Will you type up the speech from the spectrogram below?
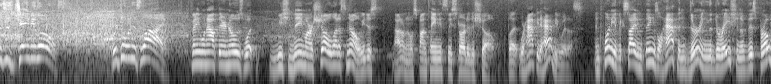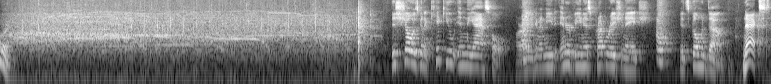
This is Jamie Lewis. We're doing this live. If anyone out there knows what we should name our show, let us know. We just, I don't know, spontaneously started a show. But we're happy to have you with us. And plenty of exciting things will happen during the duration of this program. This show is going to kick you in the asshole. All right, you're going to need intravenous preparation H. It's going down. Next,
